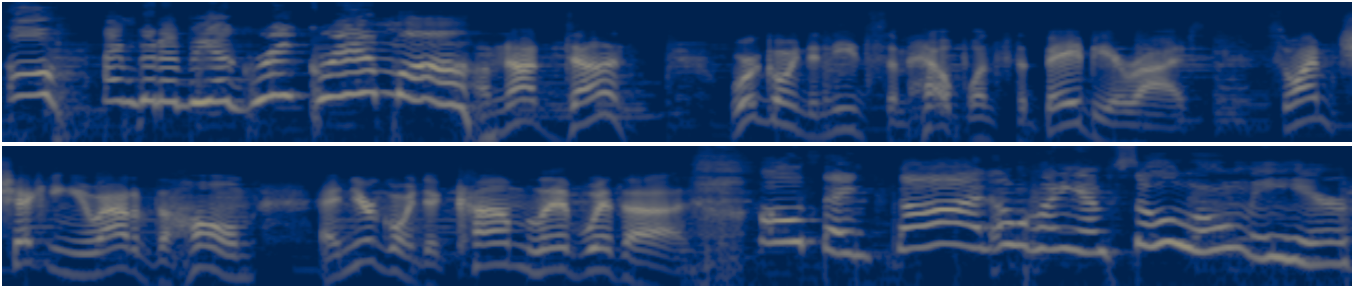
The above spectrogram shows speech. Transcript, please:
Oh, I'm gonna be a great grandma. I'm not done. We're going to need some help once the baby arrives, so I'm checking you out of the home, and you're going to come live with us. Oh, thank God. Oh, honey, I'm so lonely here.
